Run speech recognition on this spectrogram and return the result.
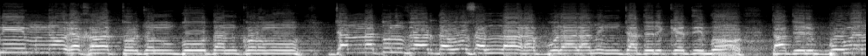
নিম্ন একাত্তর জন বোদান করম জান্নাতুল ফেরদাউস আল্লাহ রাব্বুল আলামিন যাদেরকে দিব, তাদের বউয়ের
